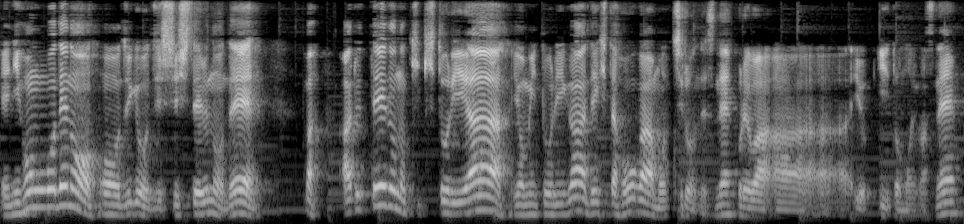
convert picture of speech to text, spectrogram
日本語での授業を実施しているので、まあ、ある程度の聞き取りや読み取りができた方がもちろんですね、これはいいと思いますね。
